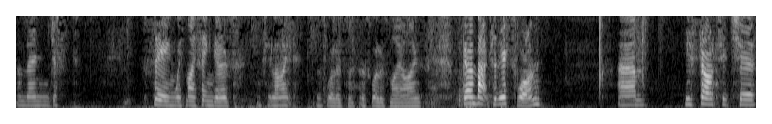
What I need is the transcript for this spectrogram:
and then just seeing with my fingers if you like as well as as well as my eyes. But going back to this one um, he started to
